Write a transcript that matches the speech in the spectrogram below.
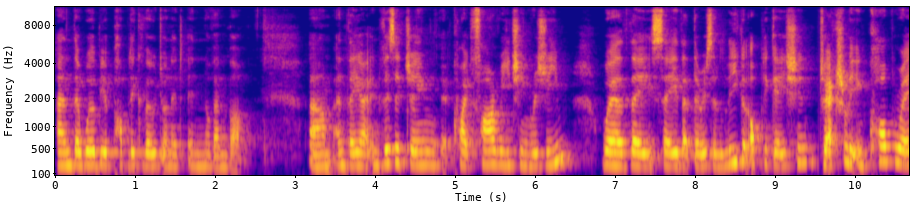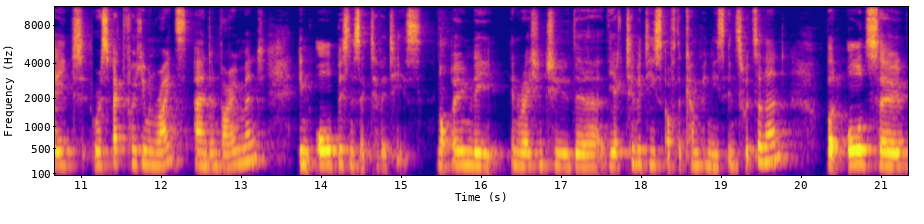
and there will be a public vote on it in November. Um, and they are envisaging a quite far reaching regime where they say that there is a legal obligation to actually incorporate respect for human rights and environment in all business activities not only in relation to the, the activities of the companies in Switzerland, but also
